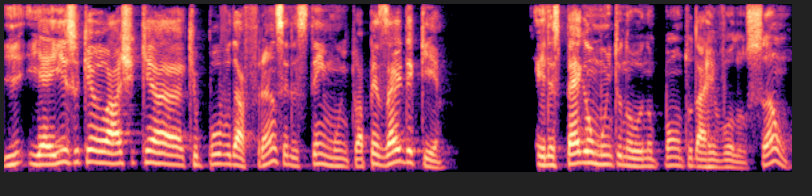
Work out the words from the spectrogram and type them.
E, e, é isso que eu acho que, a, que o povo da França, eles têm muito. Apesar de que eles pegam muito no, no ponto da revolução,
